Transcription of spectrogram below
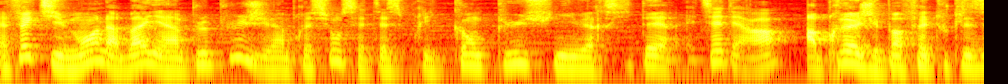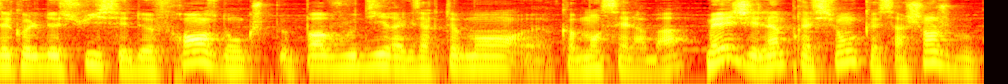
Effectivement, là-bas, il y a un peu plus, j'ai l'impression, cet esprit campus, universitaire, etc. Après, j'ai pas fait toutes les écoles de Suisse et de France, donc je peux pas vous dire exactement euh, comment c'est là-bas, mais j'ai l'impression que ça change beaucoup.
